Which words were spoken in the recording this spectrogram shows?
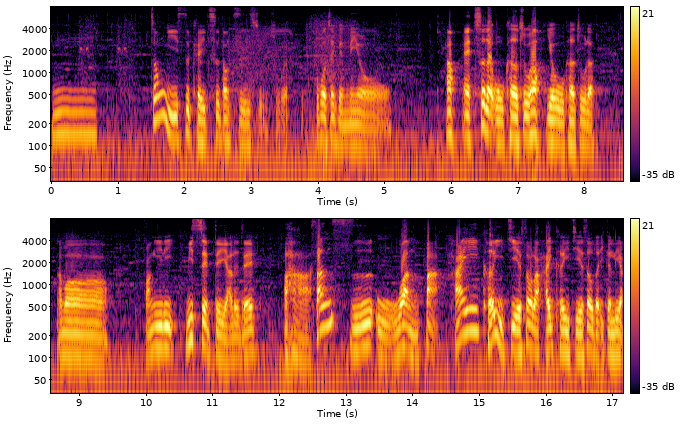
嗯，终于是可以吃到紫薯猪了，不过这边没有。好，哎，吃了五颗猪哈，有五颗猪了。那么防御力，miss it 呀，对不对？啊，三十五万八，还可以接受了，还可以接受的一个量。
